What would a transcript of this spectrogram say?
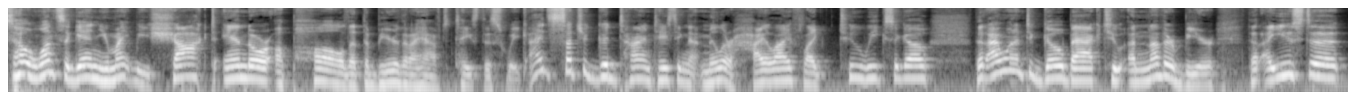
So once again, you might be shocked and or appalled at the beer that I have to taste this week. I had such a good time tasting that Miller High Life like 2 weeks ago that I wanted to go back to another beer that I used to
